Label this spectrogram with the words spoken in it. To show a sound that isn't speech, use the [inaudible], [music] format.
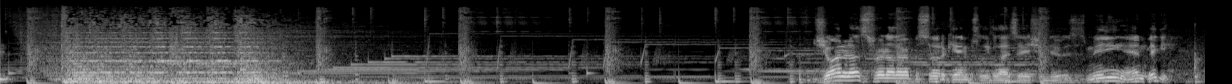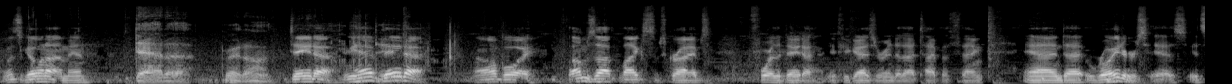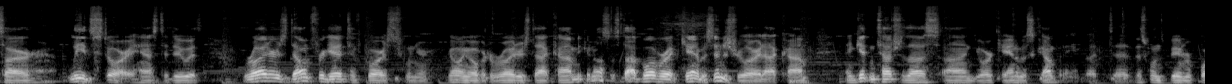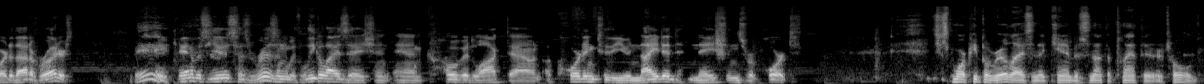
Joining us for another episode of Cannabis Legalization News is me and Miggy. What's going on, man? Data. Right on. Data. We have data. Oh boy. Thumbs up, like, subscribes for the data if you guys are into that type of thing. And uh, Reuters is, it's our lead story, it has to do with Reuters. Don't forget, of course, when you're going over to Reuters.com, you can also stop over at CannabisIndustryLawyer.com and get in touch with us on your cannabis company. But uh, this one's being reported out of Reuters. Hey. Cannabis use has risen with legalization and COVID lockdown, according to the United Nations report. It's just more people realizing that cannabis is not the plant that they're told.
